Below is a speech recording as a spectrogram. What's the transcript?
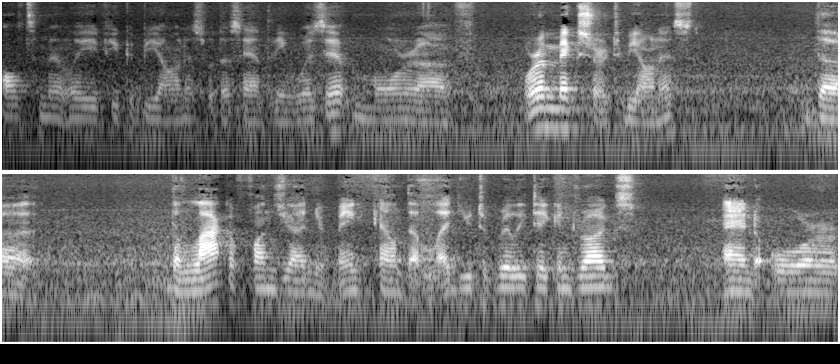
ultimately, if you could be honest with us, Anthony, was it more of, or a mixer, to be honest, the the lack of funds you had in your bank account that led you to really taking drugs, and or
